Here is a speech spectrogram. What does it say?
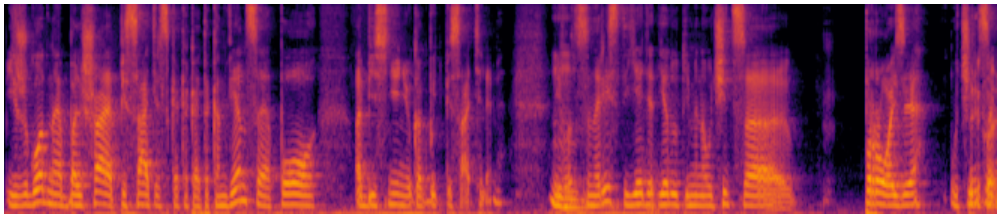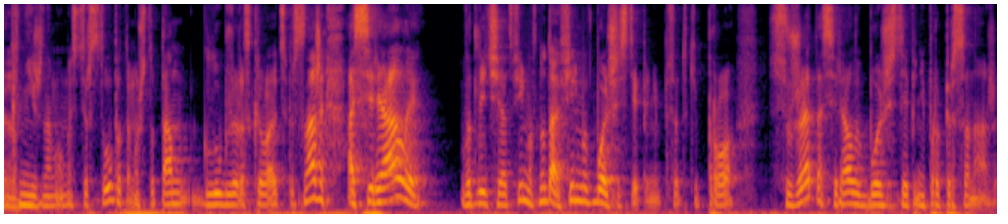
ежегодная большая писательская какая-то конвенция по объяснению, как быть писателями. И Мгм. вот сценаристы едят, едут именно учиться прозе, учиться Прикольно. книжному мастерству, потому что там глубже раскрываются персонажи. А сериалы, в отличие от фильмов, ну да, фильмы в большей степени все-таки про сюжет, а сериалы в большей степени про персонажа.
